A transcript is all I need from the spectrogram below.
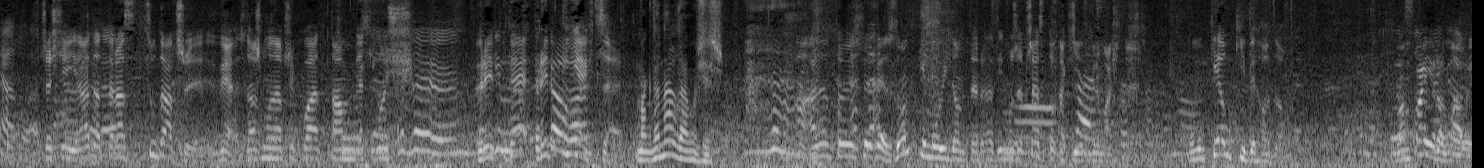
jadła. Wcześniej jada, teraz cudaczy. Wiesz, dasz mu na przykład tam jakiegoś rybkę, rybki nie chce. McDonalda musisz. No, ale to jeszcze, wiesz, ząbki mu idą teraz i może przez to taki jest grymaśny. Bo mu kiełki wychodzą. Vampiro mały.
